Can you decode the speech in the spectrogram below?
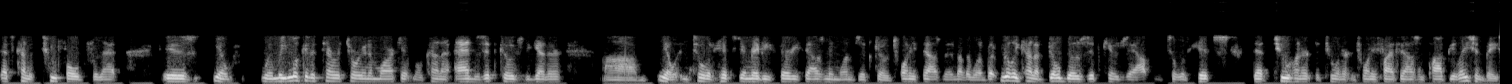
that's kind of twofold for that. Is you know when we look at a territory in a market, we'll kind of add zip codes together. Um, you know, until it hits there, maybe 30,000 in one zip code, 20,000 in another one, but really kind of build those zip codes out until it hits that 200 to 225,000 population base.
